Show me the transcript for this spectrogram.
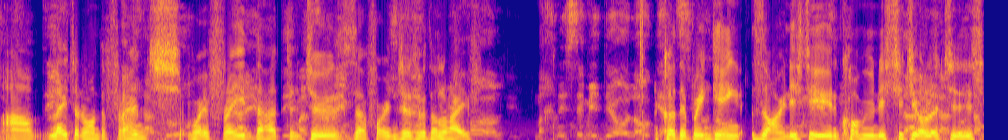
Um, later on, the French were afraid that Jews, uh, foreign Jews would arrive because they're bringing Zionist and communist ideologies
